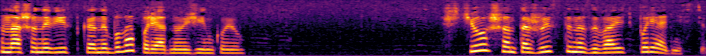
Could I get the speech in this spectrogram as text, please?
Наша невістка не була порядною жінкою. Що шантажисти називають порядністю?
